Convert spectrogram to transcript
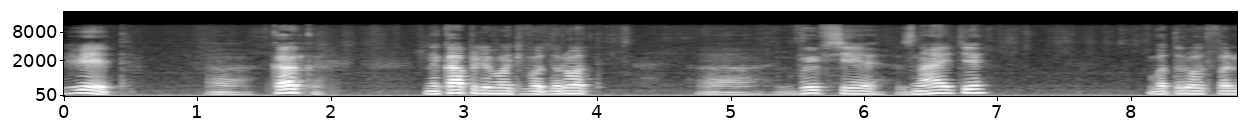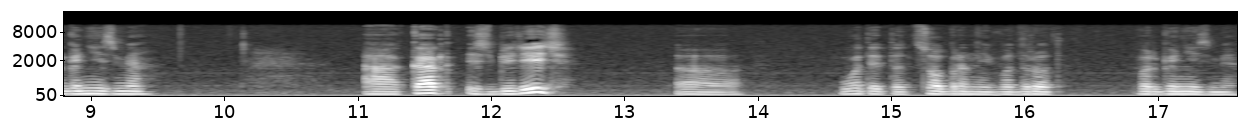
Привет! А, Как накапливать водород? А, Вы все знаете водород в организме. А как сберечь а, вот этот собранный водород в организме?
